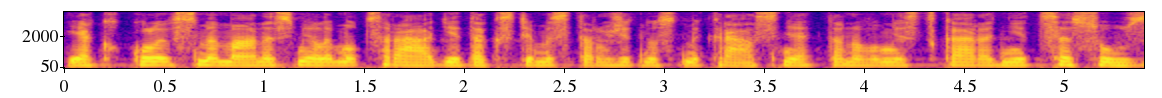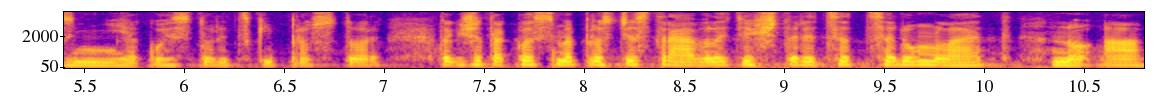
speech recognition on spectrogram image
jakkoliv jsme Mánes měli moc rádi, tak s těmi starožitnostmi krásně ta novoměstská radnice souzní jako historický prostor. Takže takhle jsme prostě strávili těch 47 let. No a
